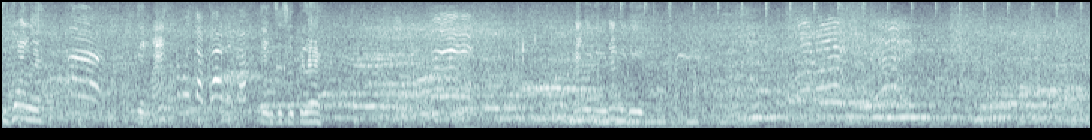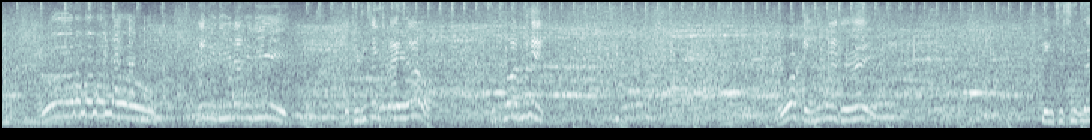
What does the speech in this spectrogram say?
สุดยอดเลยอ่าเก่งไหมถ้ามือจับได้ไหมคะ เก่งสุดๆไปเลย สุดๆเล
